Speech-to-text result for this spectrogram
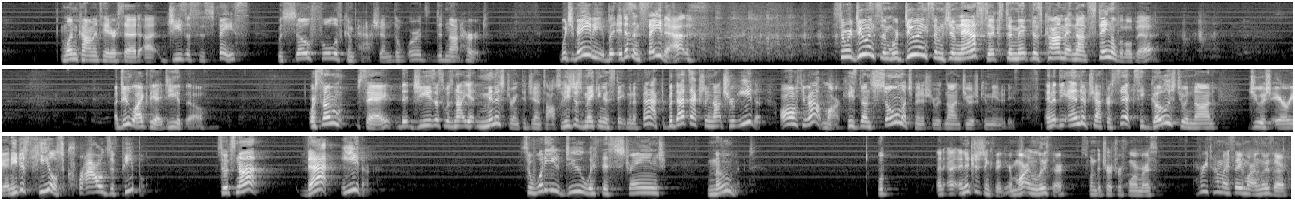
one commentator said, uh, Jesus' face was so full of compassion, the words did not hurt. Which maybe, but it doesn't say that. so we're doing some we're doing some gymnastics to make this comment not sting a little bit. I do like the idea though. Or some say that Jesus was not yet ministering to Gentiles, so he's just making a statement of fact. But that's actually not true either. All throughout Mark, he's done so much ministry with non Jewish communities. And at the end of chapter 6, he goes to a non Jewish area and he just heals crowds of people. So it's not that either. So, what do you do with this strange moment? Well, an, an interesting figure, Martin Luther, is one of the church reformers. Every time I say Martin Luther,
